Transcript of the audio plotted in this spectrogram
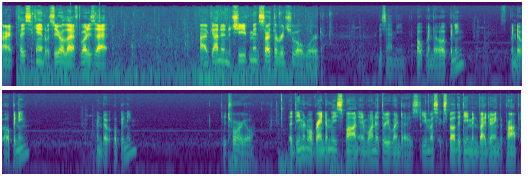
Alright, place the candle. Zero left. What is that? I've got an achievement. Start the ritual award. What does that mean? Oh, window opening. Window opening. Window opening. Tutorial. The demon will randomly spawn in one of three windows. You must expel the demon by doing the prompt.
